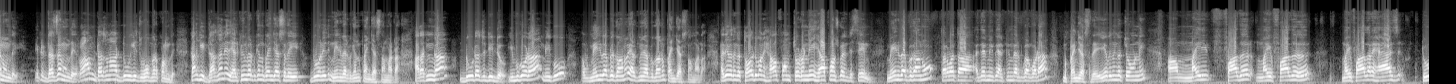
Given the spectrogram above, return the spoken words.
అని ఉంది. ఇక్కడ డజ్ అని ఉంది. Ram does not do his homework అని ఉంది. కానీ ఈ డజ్ అనేది హెల్పింగ్ వెర్బ్ కింద పనిచేస్తుంది. డూ అనేది మెయిన్ వెర్బ్ కింద పనిచేస్తుంది అనమాట ఆ రకంగా డూ డజ్ డిడ్ ఇవి కూడా మీకు మెయిన్ వెర్బ్ గాను హెల్పింగ్ వెర్బ్ గాను పనిచేస్తాం అన్నమాట. అదేవిధంగా థర్డ్ వన్ హ్యాప్ ఫార్మ్స్ చూడండి. హ్యాప్ ఫార్మ్స్ కూడా ది సేమ్ మెయిన్ వెర్బ్ గాను తర్వాత అదే మీకు హెల్పింగ్ వెబ్గా కూడా పనిచేస్తుంది. ఏ విధంగా చూడండి. My father my father my father has two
